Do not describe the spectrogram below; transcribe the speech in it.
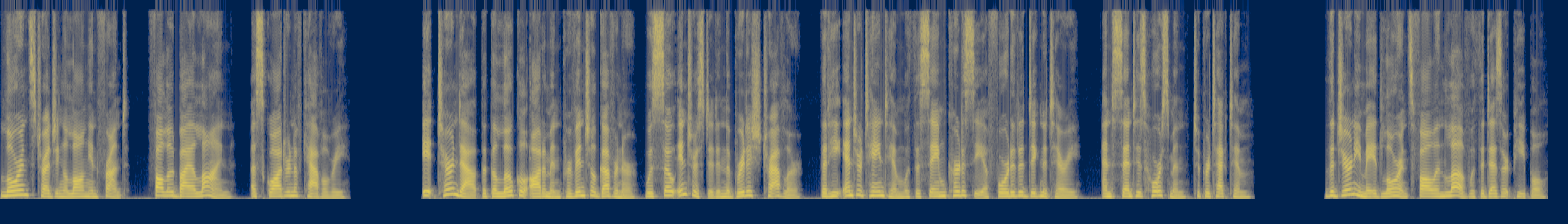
Lawrence trudging along in front, followed by a line, a squadron of cavalry. It turned out that the local Ottoman provincial governor was so interested in the British traveler that he entertained him with the same courtesy afforded a dignitary, and sent his horsemen to protect him. The journey made Lawrence fall in love with the desert people.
